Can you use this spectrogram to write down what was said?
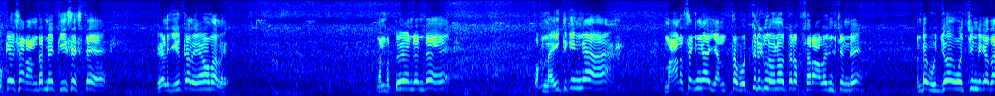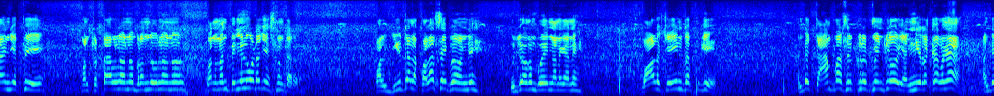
ఒకేసారి అందరినీ తీసేస్తే వీళ్ళ జీవితాలు ఏమవ్వాలి? నెంబర్ టూ ఏంటంటే ఒక నైతికంగా మానసికంగా ఎంత ఒత్తిడికి లోనవుతారో ఒకసారి ఆలోచించండి. అంటే ఉద్యోగం వచ్చింది కదా అని చెప్పి మన చుట్టాల్లోనూ బంధువుల్లోనూ కొంతమంది పెళ్ళిళ్ళు కూడా చేసుకుంటారు. వాళ్ళ జీవితాల్లో కొలాప్స్ అయిపోయండి ఉద్యోగం పోయింది అనగానే వాళ్ళు చేయని తప్పుకి అంటే క్యాంపస్ రిక్రూట్మెంట్లో అన్ని రకాలుగా అంటే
